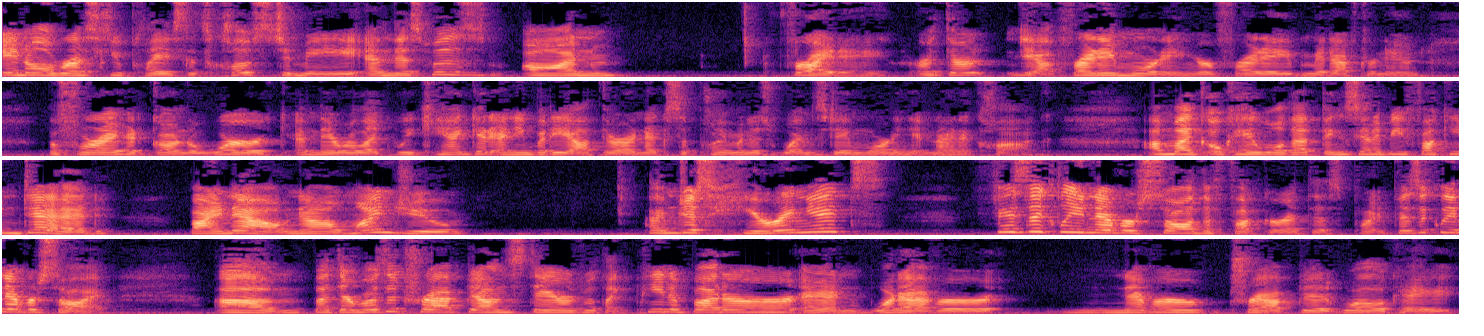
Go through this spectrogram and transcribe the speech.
animal rescue place that's close to me and this was on Friday or third yeah, Friday morning or Friday mid-afternoon before I had gone to work and they were like, we can't get anybody out there. Our next appointment is Wednesday morning at nine o'clock. I'm like, okay, well that thing's gonna be fucking dead by now. Now, mind you, I'm just hearing it. Physically never saw the fucker at this point. Physically never saw it. Um, but there was a trap downstairs with like peanut butter and whatever. Never trapped it. Well, okay.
